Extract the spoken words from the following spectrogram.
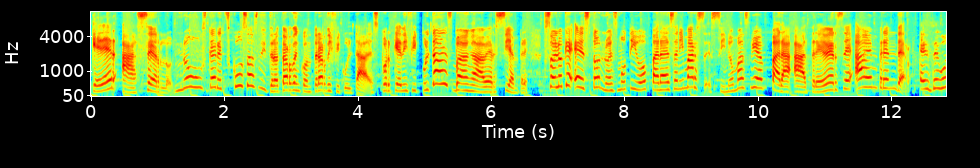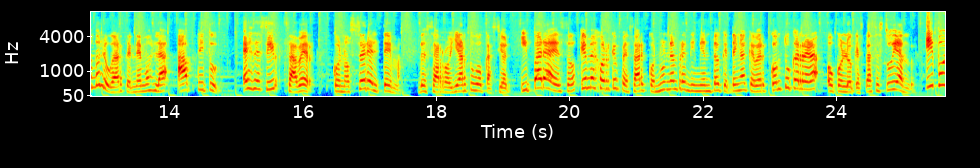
querer hacerlo, no buscar excusas ni tratar de encontrar dificultades, porque dificultades van a haber siempre. Solo que esto no es motivo para desanimarse, sino más bien para atreverse a emprender. En segundo lugar, tenemos la aptitud, es decir, saber conocer el tema, desarrollar tu vocación. Y para eso, ¿qué mejor que empezar con un emprendimiento que tenga que ver con tu carrera o con lo que estás estudiando? Y por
